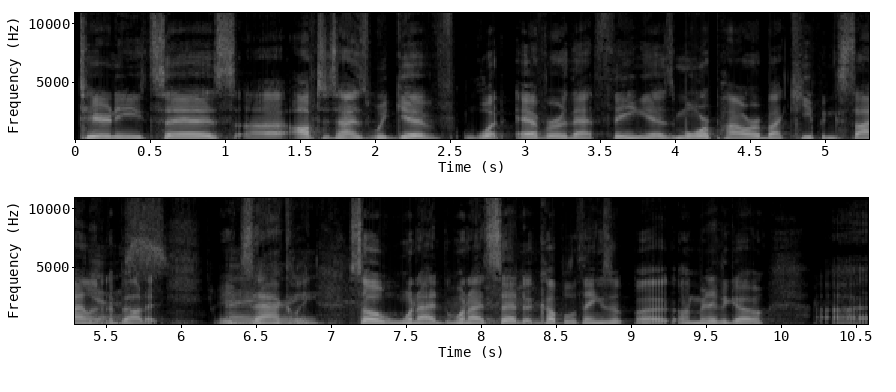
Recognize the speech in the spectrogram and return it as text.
Tyranny says, uh, oftentimes we give whatever that thing is more power by keeping silent Yes. about it. Exactly. So when I when I said a couple of things uh, a minute ago, uh,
